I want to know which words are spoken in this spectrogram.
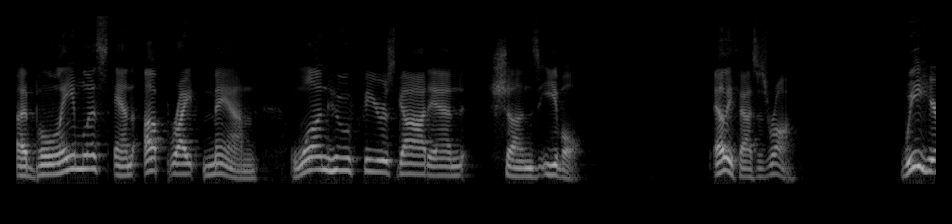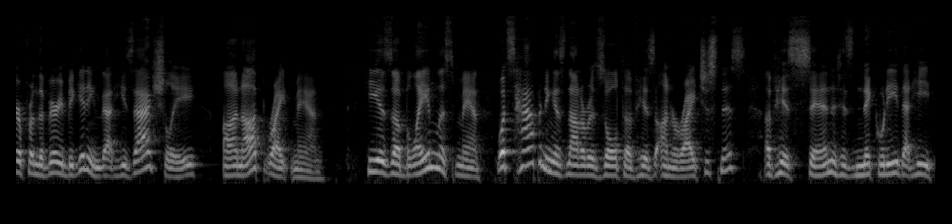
a blameless and upright man, one who fears God and shuns evil. Eliphaz is wrong. We hear from the very beginning that he's actually an upright man. He is a blameless man. What's happening is not a result of his unrighteousness, of his sin, and his iniquity that he,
